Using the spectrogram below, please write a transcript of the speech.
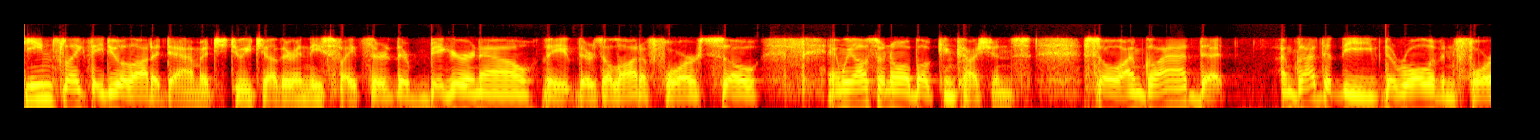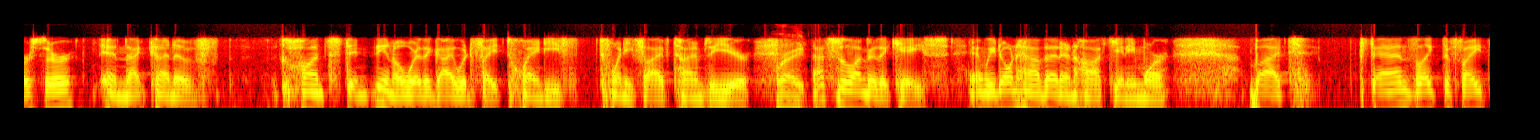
seems like they do a lot of damage to each other in these fights. They're they're bigger now. They, there's a lot of force. So, and we also know about concussions. So I'm glad that I'm glad that the the role of enforcer and that kind of constant, you know, where the guy would fight 20, 25 times a year. Right. That's no longer the case, and we don't have that in hockey anymore. But fans like the fights.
